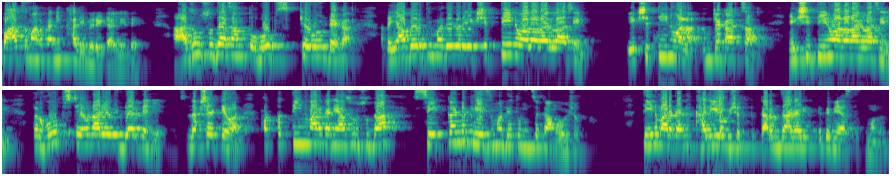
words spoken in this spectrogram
पाच मार्कांनी खाली मेरिट आलेलं आहे. अजून सुद्धा सांगतो होप्स ठेवून टाका आता या भरतीमध्ये जर एकशे तीन वाला लागला असेल एकशे तीन वाला तुमच्या कास्टचा एकशे तीन वाला लागला असेल तर होप्स ठेवणाऱ्या विद्यार्थ्यांनी लक्षात ठेवा फक्त तीन मार्कांनी अजून सुद्धा सेकंड फेजमध्ये तुमचं काम होऊ शकतो. तीन मार्कांनी खाली येऊ शकतं कारण जागा रिक्त कमी असतात म्हणून.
